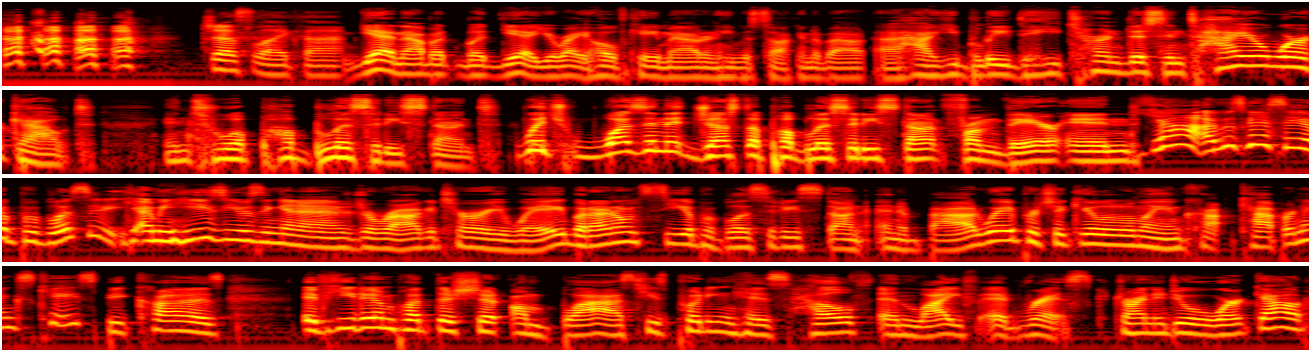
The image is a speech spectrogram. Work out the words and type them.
Just like that. Yeah, now, but but yeah, you're right. Hove came out and he was talking about uh, how he believed he turned this entire workout into a publicity stunt. Which wasn't it just a publicity stunt from their end? Yeah, I was gonna say a publicity. I mean, he's using it in a derogatory way, but I don't see a publicity stunt in a bad way, particularly in Ka- Kaepernick's case, because if he didn't put this shit on blast, he's putting his health and life at risk trying to do a workout,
